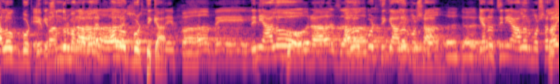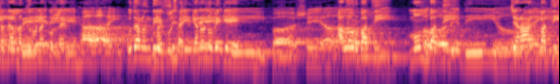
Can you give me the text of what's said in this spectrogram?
আলোকবর্তিকা, সুন্দর বাংলা বলেন, আলোকবর্তিকা। তিনি আলো আলোকবর্তিকা আলোর মশাল কেন তিনি আলোর মশালের সাথে আল্লাহ তুলনা করলেন উদাহরণ দিয়ে বুঝাই কেন নবীকে আলোর বাতি মোমবাতি চেরাগ বাতি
